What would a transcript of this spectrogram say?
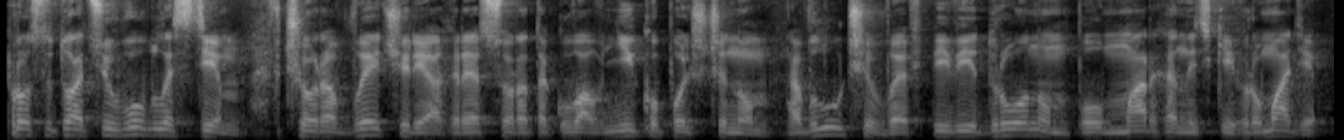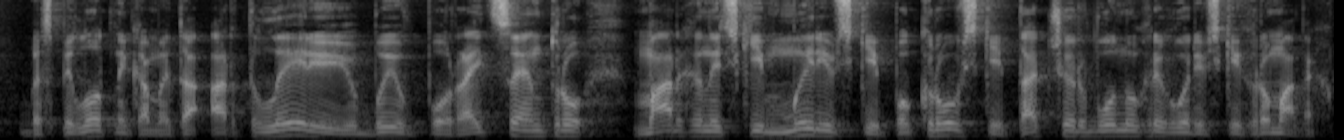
Про ситуацію в області вчора ввечері агресор атакував Нікопольщину, влучив fpv дроном по Марганицькій громаді, безпілотниками та артилерією бив по райцентру, Марганицькій, Мирівській, Покровській та Червоногригорівській громадах.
